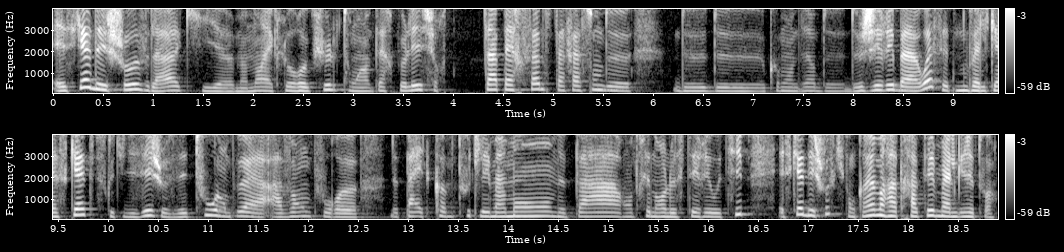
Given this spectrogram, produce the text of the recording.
Est-ce qu'il y a des choses là qui, euh, maintenant avec le recul, t'ont interpellé sur ta personne, sur ta façon de, de, de- comment dire, de, de gérer bah ouais cette nouvelle casquette Parce que tu disais, je faisais tout un peu à- avant pour euh, ne pas être comme toutes les mamans, ne pas rentrer dans le stéréotype. Est-ce qu'il y a des choses qui t'ont quand même rattrapé malgré toi?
